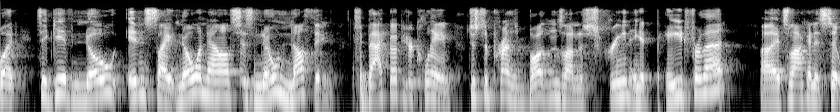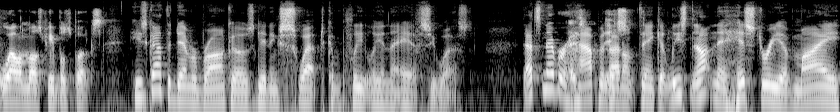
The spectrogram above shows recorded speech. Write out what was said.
But to give no insight, no analysis, no nothing to back up your claim, just to press buttons on a screen and get paid for that, uh, it's not going to sit well in most people's books. He's got the Denver Broncos getting swept completely in the AFC West. That's never happened, I don't think, at least not in the history of my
